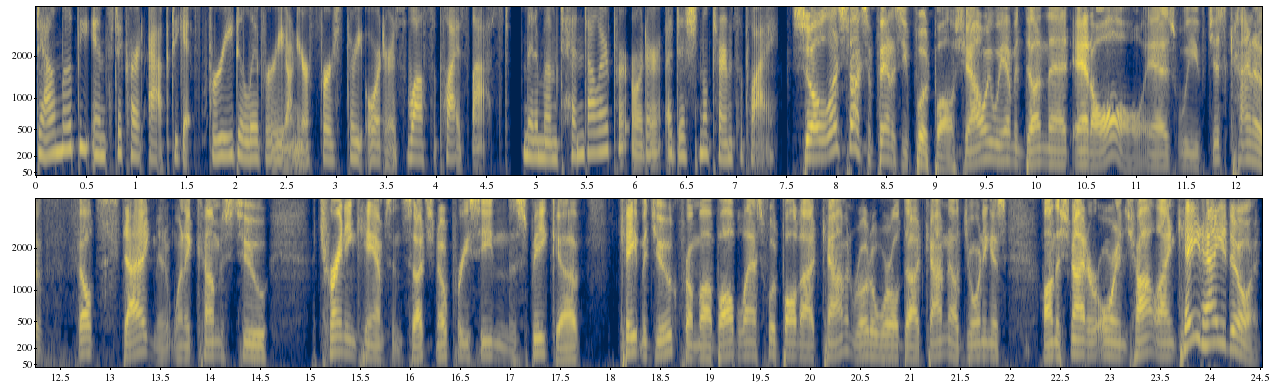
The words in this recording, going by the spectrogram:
Download the Instacart app to get free delivery on your first three orders while supplies last. Minimum $10 per order, additional term supply. So let's talk some fantasy football, shall we? We haven't done that at all as we've just kind of felt stagnant when it comes to training camps and such. No preseason to speak of. Kate Magdziuk from uh, ballblastfootball.com and rotoworld.com now joining us on the Schneider Orange Hotline. Kate, how you doing?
